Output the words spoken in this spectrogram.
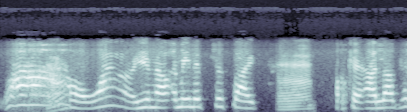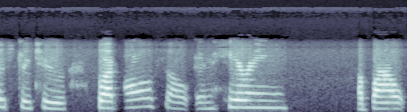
wow, mm-hmm. wow. You know, I mean, it's just like, mm-hmm. okay, I love history too, but also in hearing about,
